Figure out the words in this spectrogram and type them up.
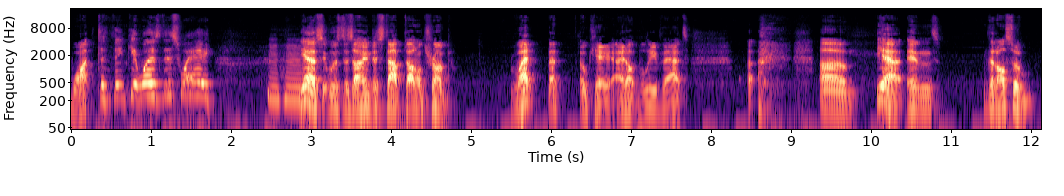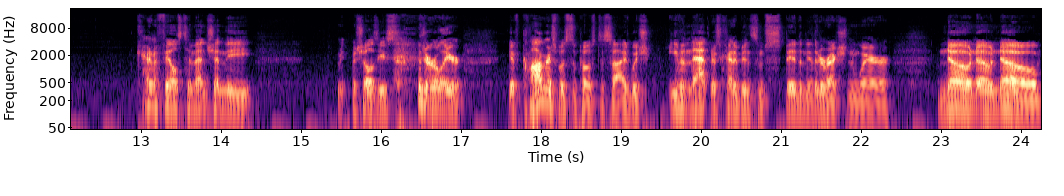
want to think it was this way. Yes, it was designed to stop Donald Trump. What? That okay? I don't believe that. um, yeah, and that also kind of fails to mention the Michelle, as you said earlier, if Congress was supposed to decide, which even that there's kind of been some spin in the other direction where no, no, no,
